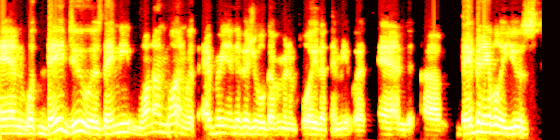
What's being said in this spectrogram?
And what they do is they meet one on one with every individual government employee that they meet with. And uh, they've been able to use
